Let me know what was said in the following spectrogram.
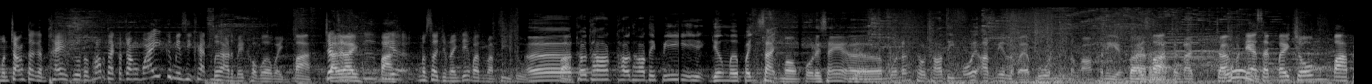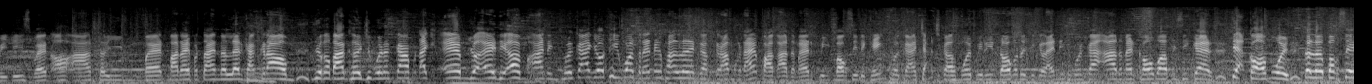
មិនចង់ទៅកន្ថេះយកទៅថប់តែគាត់ចង់វាយគឺមាន secret burst ultimate cover វិញបាទចឹងហើយគឺបាទវាមិនសូវចំណេញទេបាទសម្រាប់ទី0អឺ total total ទី2យើងមើលពេញសាច់ហ្មងព្រោះដោយសារអឺមុនហ្នឹង total ទី1អត់មាន level 4ទាំងអស់គ្នាបាទបាទចឹងដាច់ចឹងប្រទេសសិន3ជុំបាទពី D Sven អស់ R ទីម៉ែតបាទហើយប៉ុន្តែនៅលេនខាងក្រោមយើងក៏បានឃើញជាមួយនឹងការផ្ដាច់ M យក ATM អាចនឹងធ្វើការយក T1 ត្រេននឹងផាលេនខាងក្រោមផងដែរបាទ Ultimate ពី Box City King ធ្វើការចាក់ឆ្កឹះមួយពី Rindo ក៏ដូចជាកន្លែងនេះជាមួយការ Ultimate Cover ពី Siken តាក់កមួយទៅលើ Boxy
